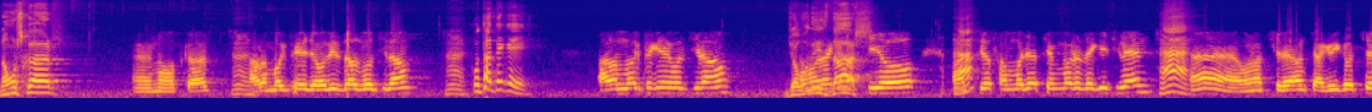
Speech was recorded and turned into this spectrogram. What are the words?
নমস্কার। হ্যাঁ, নমস্কার। হ্যাঁ। আরামবাগ থেকে জগদীশ দাস বলছিলাম। হ্যাঁ কোথা থেকে? আরামবাগ থেকে বলছিলাম। জগদীশ দাস? আত্মীয় হ্যাঁ? আত্মীয় শ্যামবাজার চেম্বারে দেখিয়েছিলেন। হ্যাঁ। হ্যাঁ ওনার ছেলে এখন চাকরি করছে।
